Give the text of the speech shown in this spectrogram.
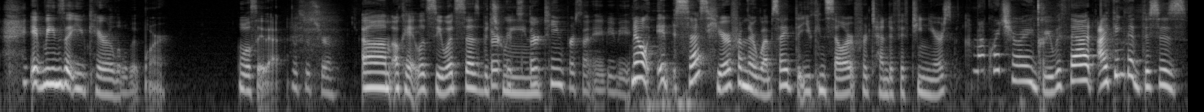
it means that you care a little bit more. We'll say that. This is true. Um, okay, let's see what says between. thirteen percent ABV. Now it says here from their website that you can sell it for 10 to 15 years. I'm not quite sure I agree with that. I think that this is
